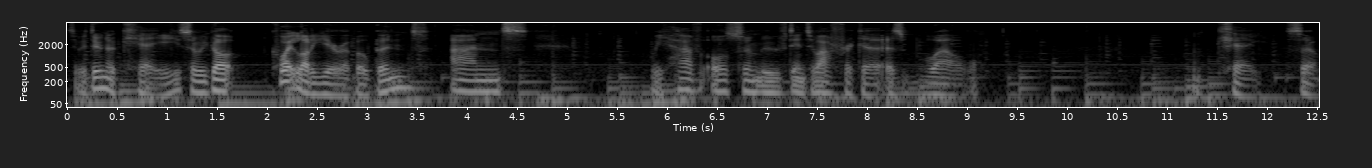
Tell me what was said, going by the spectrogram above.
So we're doing okay. So we've got quite a lot of Europe opened and we have also moved into Africa as well. Okay, so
